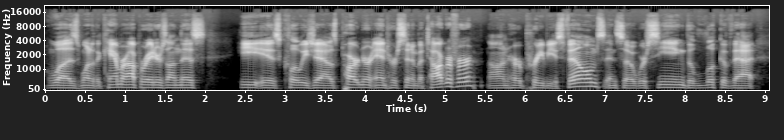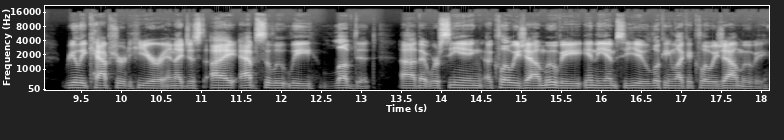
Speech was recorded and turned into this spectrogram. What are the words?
was one of the camera operators on this. He is Chloe Zhao's partner and her cinematographer on her previous films. And so we're seeing the look of that really captured here. And I just, I absolutely loved it uh, that we're seeing a Chloe Zhao movie in the MCU looking like a Chloe Zhao movie.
